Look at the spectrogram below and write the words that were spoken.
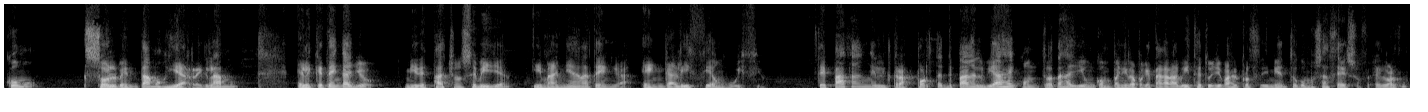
¿Cómo solventamos y arreglamos el que tenga yo mi despacho en Sevilla y mañana tenga en Galicia un juicio? ¿Te pagan el transporte? ¿Te pagan el viaje? ¿Contratas allí un compañero para que te haga la vista y tú llevas el procedimiento? ¿Cómo se hace eso, Eduardo?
